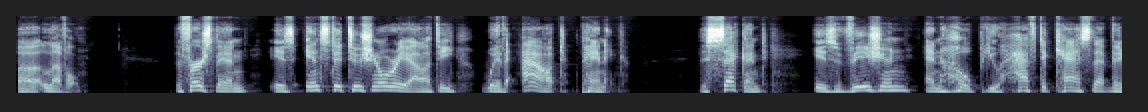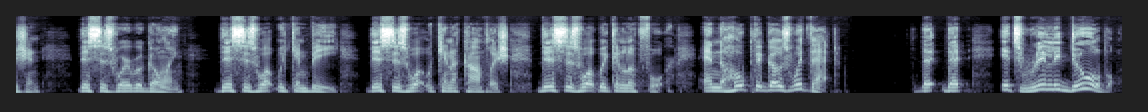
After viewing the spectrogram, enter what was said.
uh, level. The first then is institutional reality without panic. The second is vision and hope. You have to cast that vision. This is where we're going. This is what we can be. This is what we can accomplish. This is what we can look for. And the hope that goes with that, that, that it's really doable,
